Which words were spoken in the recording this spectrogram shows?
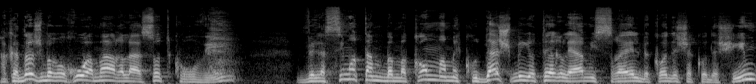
הקדוש ברוך הוא אמר לעשות קרובים ולשים אותם במקום המקודש ביותר לעם ישראל בקודש הקודשים,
